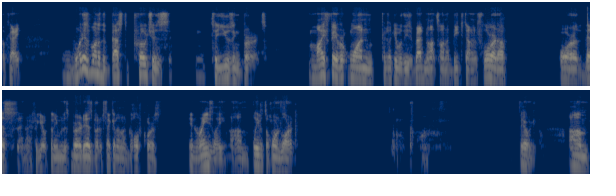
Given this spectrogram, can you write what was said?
Okay, what is one of the best approaches to using birds? My favorite one, particularly with these red knots on a beach down in Florida, or this, and I forget what the name of this bird is, but it's taken on a golf course in Rangeley. Um, I believe it's a horned lark. Oh. There we go. Um,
